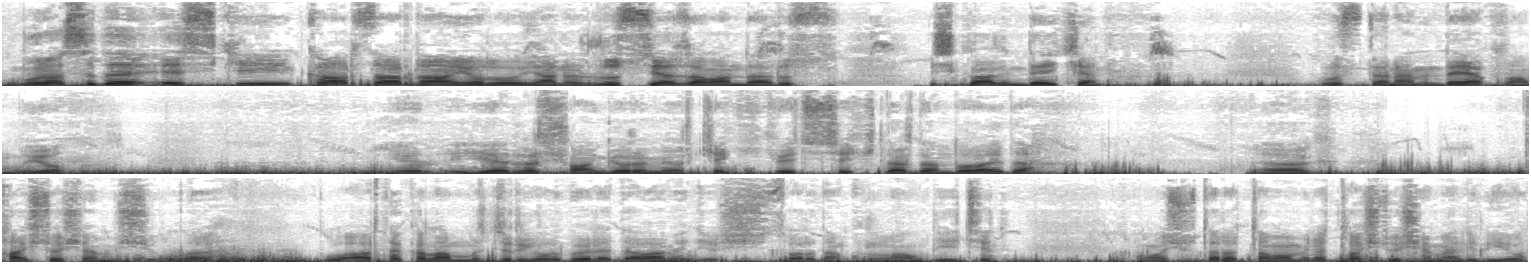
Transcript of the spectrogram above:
Burası da eski Kars Ardahan yolu. Yani Rusya zamanında Rus işgalindeyken Rus döneminde yapılan bu yol. Yer, yerler şu an görünmüyor kekik ve çiçeklerden dolayı da e, taş döşenmiş yollar. Bu arta kalan mıcır yolu böyle devam ediyor sonradan kullanıldığı için. Ama şu taraf tamamıyla taş döşemeli bir yol.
